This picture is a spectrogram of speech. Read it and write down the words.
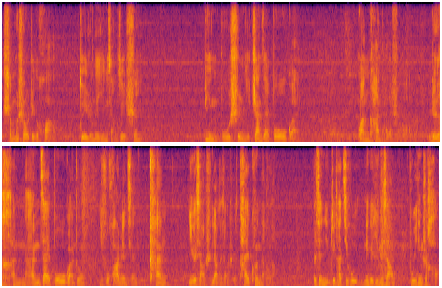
什么时候这个画对人的影响最深，并不是你站在博物馆。观看它的时候，人很难在博物馆中一幅画面前看一个小时、两个小时，太困难了。而且你对它几乎那个影响不一定是好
